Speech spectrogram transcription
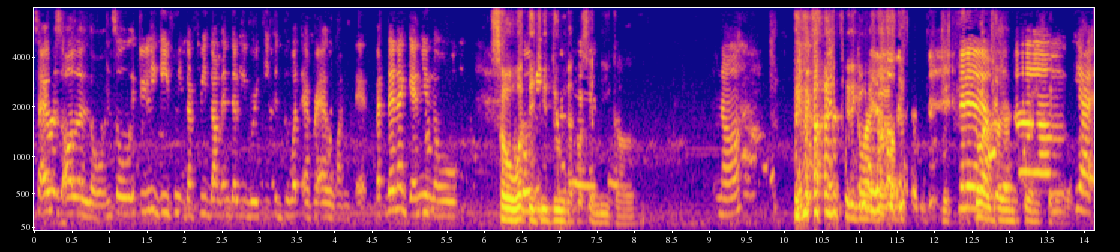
so I was all alone. So it really gave me the freedom and the liberty to do whatever I wanted. But then again, you know, So what did you do that was illegal? no, I just I'm just kidding. Go ahead. Go ahead. no, no, Go no. ahead, go ahead. Um, yeah,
